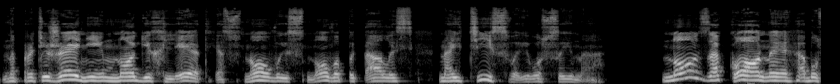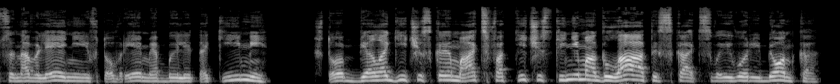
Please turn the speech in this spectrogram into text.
На протяжении многих лет я снова и снова пыталась найти своего сына. Но законы об усыновлении в то время были такими, что биологическая мать фактически не могла отыскать своего ребенка.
